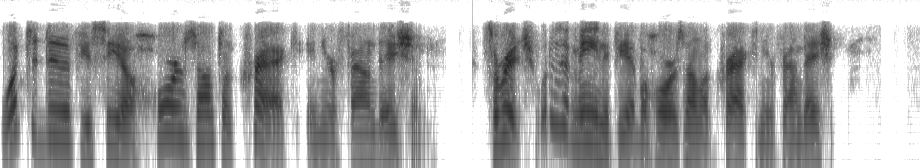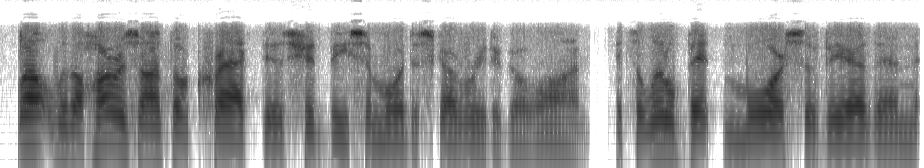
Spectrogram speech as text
what to do if you see a horizontal crack in your foundation. So, Rich, what does it mean if you have a horizontal crack in your foundation? Well, with a horizontal crack, there should be some more discovery to go on. It's a little bit more severe than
